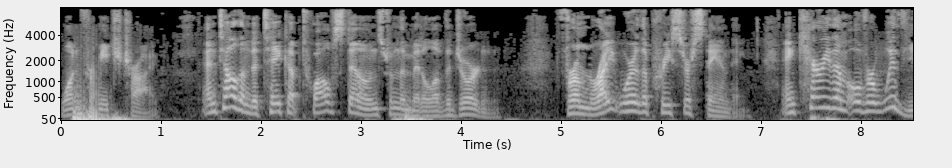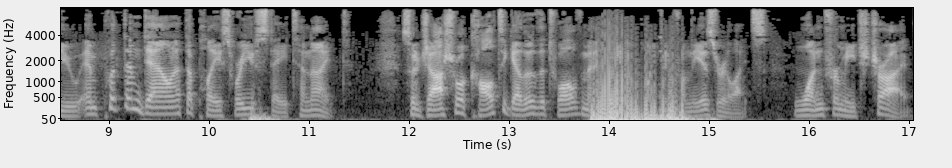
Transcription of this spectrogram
one from each tribe, and tell them to take up twelve stones from the middle of the Jordan, from right where the priests are standing, and carry them over with you and put them down at the place where you stay tonight. So Joshua called together the twelve men he had appointed from the Israelites, one from each tribe.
